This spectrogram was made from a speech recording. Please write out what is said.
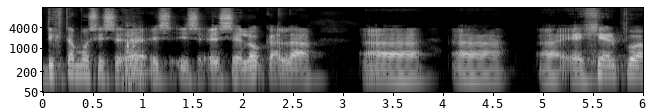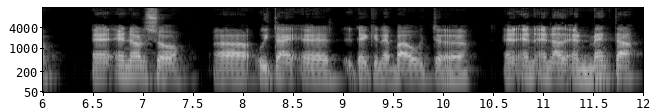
dictamos is is, is, is a local uh, herb, uh, and also uh, we taking about and and and, menta.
